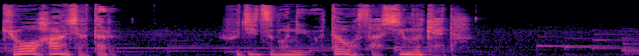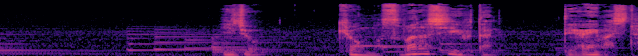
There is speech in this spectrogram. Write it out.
共犯者たる。藤壺に歌を差し向けた。以上今日も素晴らしい歌に出会いました。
